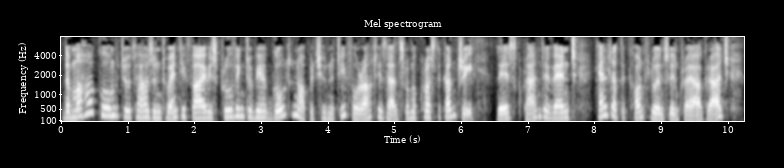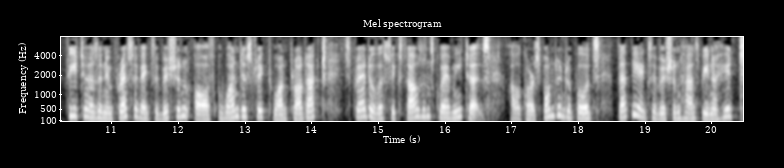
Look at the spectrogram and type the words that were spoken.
The Mahakumbh 2025 is proving to be a golden opportunity for artisans from across the country. This grand event, held at the confluence in Prayagraj, features an impressive exhibition of one district, one product, spread over 6,000 square meters. Our correspondent reports that the exhibition has been a hit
